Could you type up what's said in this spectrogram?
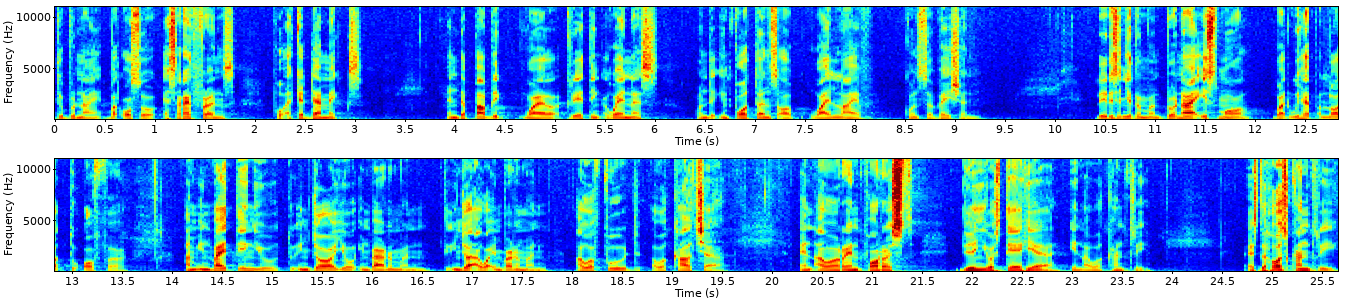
to Brunei, but also as a reference for academics and the public while creating awareness on the importance of wildlife conservation. Ladies and gentlemen, Brunei is small, but we have a lot to offer. I'm inviting you to enjoy your environment, to enjoy our environment, our food, our culture, and our rainforest during your stay here in our country. As the host country,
